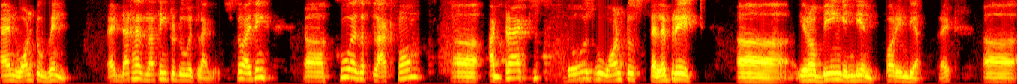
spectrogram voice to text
and want to win, right? That has nothing to do with language. So I think uh, Koo as a platform uh, attracts those who want to celebrate, uh, you know, being Indian for India, right? Uh,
